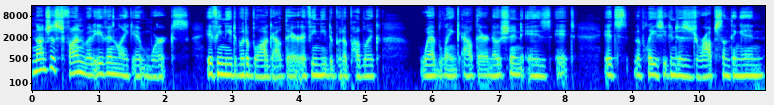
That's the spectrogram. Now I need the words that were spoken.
not just fun, but even like it works. If you need to put a blog out there, if you need to put a public web link out there, Notion is it. It's the place you can just drop something in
